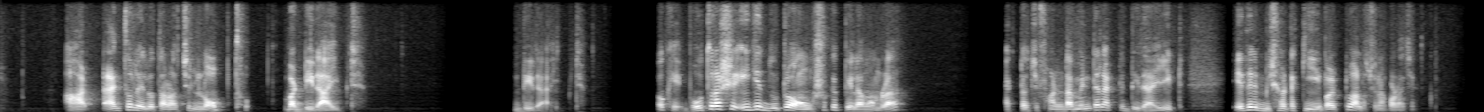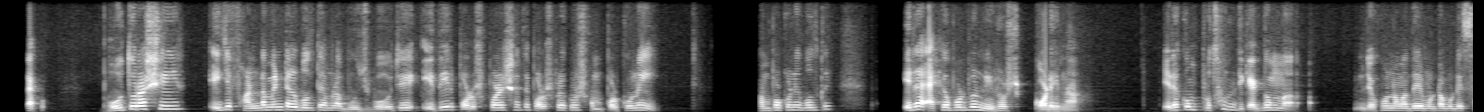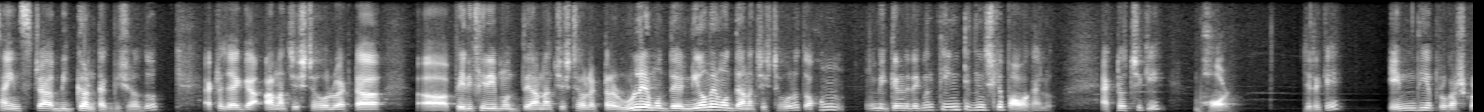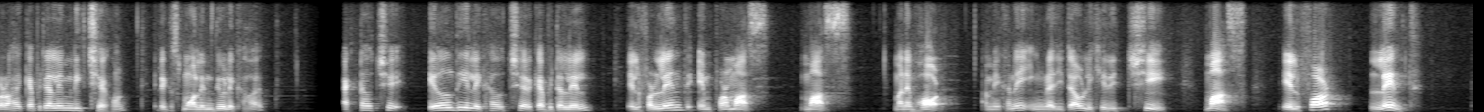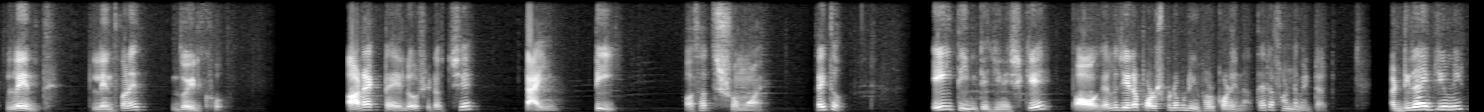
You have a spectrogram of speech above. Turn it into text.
আর একদল এলো, তারা হচ্ছে লব্ধ বা ডিরাইভড ডিরাইভড ওকে ভৌত রাশির এই যে দুটো অংশকে পেলাম আমরা একটা হচ্ছে ফান্ডামেন্টাল একটা ডিরাইভড এদের বিষয়টা কি? এবার একটু আলোচনা করা যাক। দেখো, ভৌত রাশির এই যে ফান্ডামেন্টাল বলতে আমরা বুঝব যে এদের পরস্পরের সাথে পরস্পরের কোনো সম্পর্ক নেই। সম্পর্ক নেই বলতে? এরা একে অপরের উপর নির্ভর করে না। এরকম প্রথম দিকে, একদম যখন আমাদের মোটামুটি সায়েন্সটা বিজ্ঞানটা বিশেষত, একটা জায়গা আনার চেষ্টা হলো একটা পেরিফেরির মধ্যে আনার চেষ্টা হলো, একটা রুলের মধ্যে, নিয়মের মধ্যে আনার চেষ্টা হলো, তখন বিজ্ঞানীরা দেখলেন তিনটি জিনিসকে পাওয়া গেল। একটা হচ্ছে কি? ভর, যেটাকে এম দিয়ে প্রকাশ করা হয় ক্যাপিটাল এম লিখছে এখন, এটাকে স্মল এম দিয়েও লেখা হয়। একটা হচ্ছে এল দিয়ে লেখা হচ্ছে capital L L for length M for mass mass মানে ভর। আমি এখানে ইংরাজিটাও লিখে দিচ্ছি mass L for length length length মানে দৈর্ঘ্য। আর একটা এলো, সেটা হচ্ছে টাইম টি অর্থাৎ সময়, তাই তো? এই তিনটে জিনিসকে পাওয়া গেল যে এরা পরস্পরের উপর নির্ভর করে না, তাই এটা ফান্ডামেন্টাল আর ডিরাইভ ইউনিট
